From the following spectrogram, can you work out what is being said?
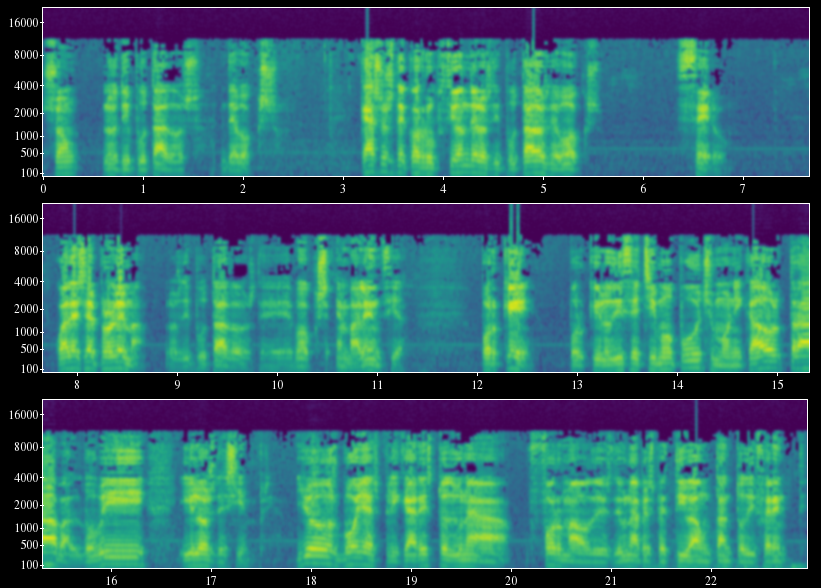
son los diputados de Vox. Casos de corrupción de los diputados de Vox. Cero. ¿Cuál es el problema? Los diputados de Vox en Valencia. ¿Por qué? Porque lo dice Chimo Puig, Mónica Oltra, Valdoví y los de siempre. Yo os voy a explicar esto de una forma o desde una perspectiva un tanto diferente,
